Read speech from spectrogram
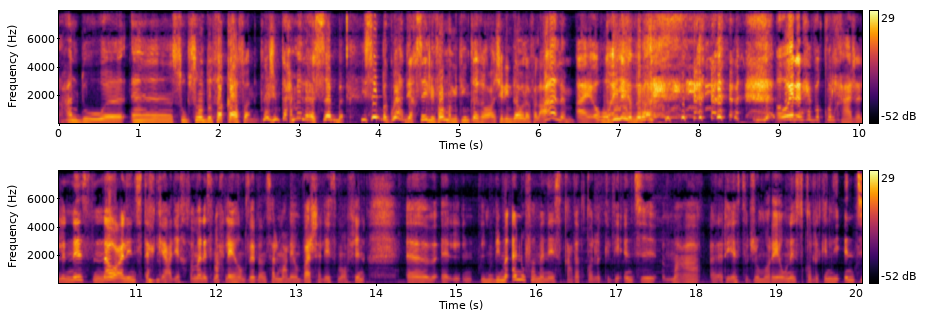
عنده un soupçon de ثقافة. تنجم تحملها السب. يسبك واحد يغسل لي فما 223 دولة في العالم. أي هو هو أنا نحب نقول حاجة للناس النوع اللي أنت تحكي عليه. فما ناس محلاهم زاد نسلموا عليهم برشا اللي يسمعوا فينا. آه، بما أنه فما ناس قاعدة تقول لك اللي أنت مع رئاسة الجمهورية. وناس تقول لك اللي انت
